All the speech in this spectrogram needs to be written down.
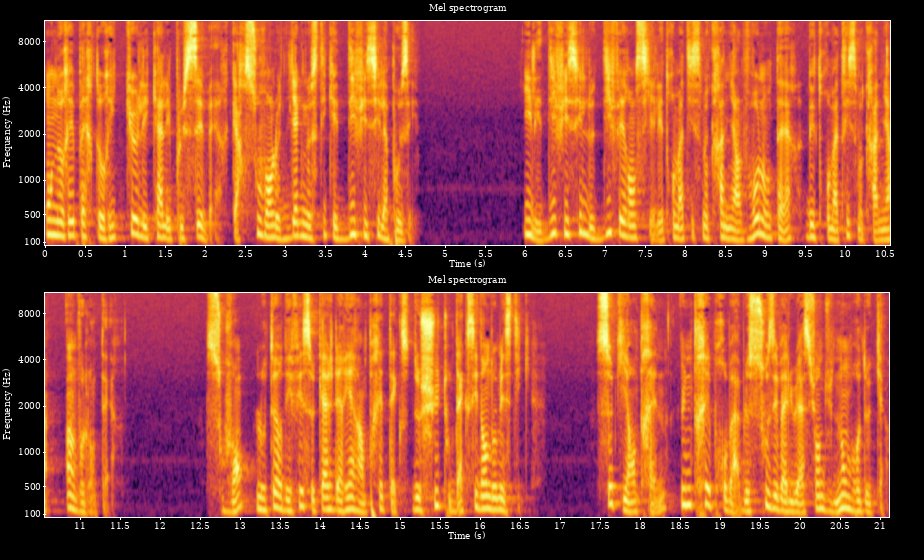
On ne répertorie que les cas les plus sévères, car souvent le diagnostic est difficile à poser. Il est difficile de différencier les traumatismes crâniens volontaires des traumatismes crâniens involontaires. Souvent, l'auteur des faits se cache derrière un prétexte de chute ou d'accident domestique, ce qui entraîne une très probable sous-évaluation du nombre de cas.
